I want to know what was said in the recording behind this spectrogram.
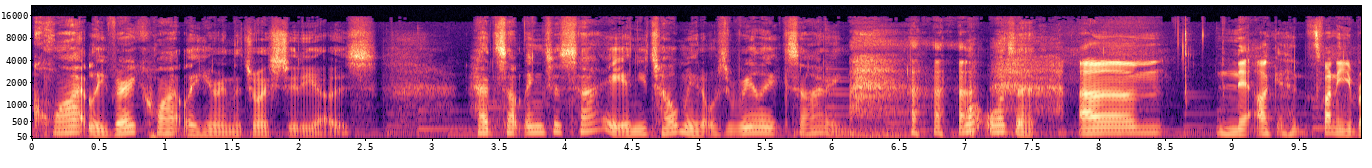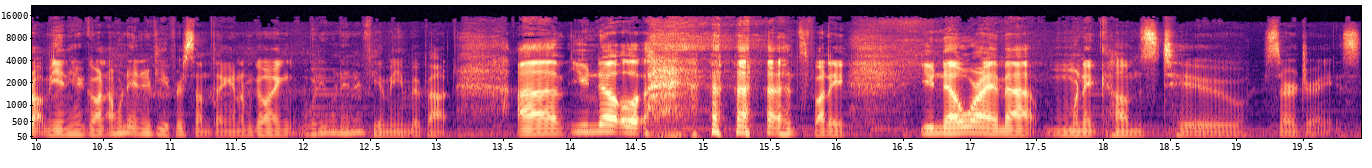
quietly, very quietly here in the Joy Studios, had something to say, and you told me, and it was really exciting. what was it? Um, no, it's funny you brought me in here going, I want to interview for something, and I'm going, what do you want to interview me about? Um, you know, it's funny. You know where I'm at when it comes to surgeries,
